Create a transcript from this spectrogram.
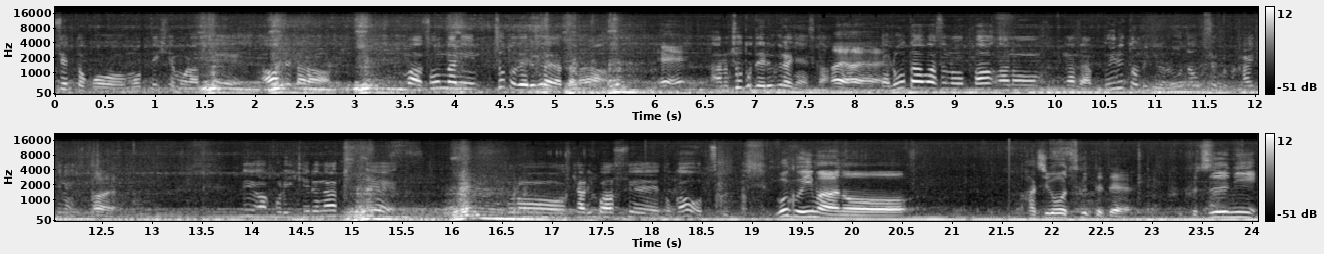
1セットこう持ってきてもらって合わせたらまあそんなにちょっと出るぐらいだったからえあのちょっと出るぐらいじゃないですか,、はいはいはい。ローターはそのパあのなんだウィルットの時のローターオプションとか変えてないんですよ。はい。であこれいけるなっつってこのキャリパー姿勢とかを作った。僕今あの8号を作ってて普通に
